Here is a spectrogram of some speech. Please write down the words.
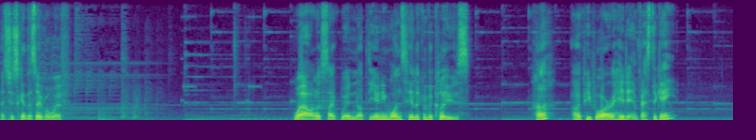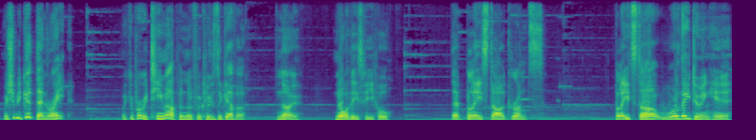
Let's just get this over with. Well, looks like we're not the only ones here looking for clues. Huh? Other people are here to investigate? We should be good then, right? We could probably team up and look for clues together. No, not these people. They're Bladestar grunts. Bladestar? What are they doing here?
